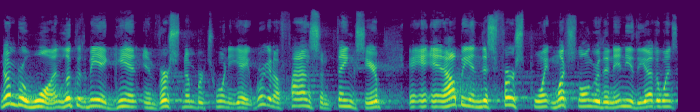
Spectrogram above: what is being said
Number one, look with me again in verse number 28. We're going to find some things here, and I'll be in this first point much longer than any of the other ones.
